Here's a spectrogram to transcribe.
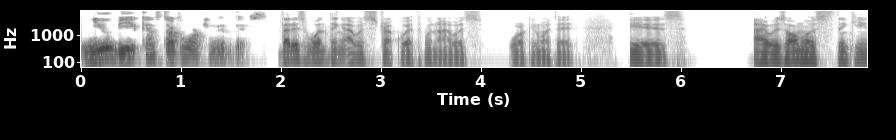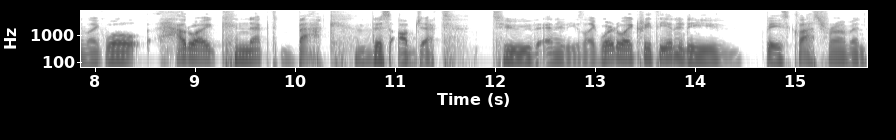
newbie can start working with this. That is one thing I was struck with when I was working with it is I was almost thinking like, well, how do I connect back this object to the entities? Like, where do I create the entity base class from? And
